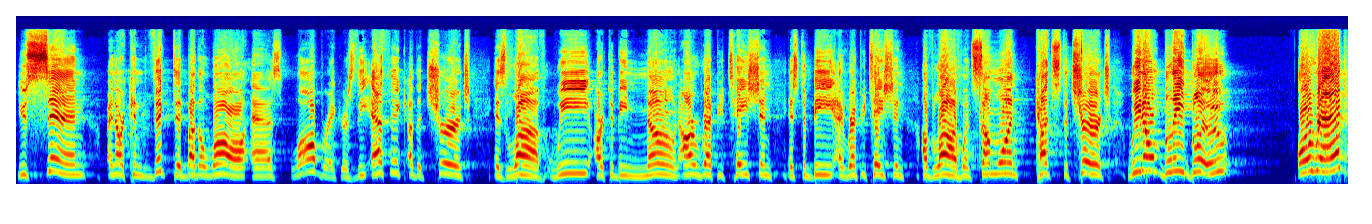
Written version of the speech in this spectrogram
you sin and are convicted by the law as lawbreakers. The ethic of the church is love. We are to be known. Our reputation is to be a reputation of love. When someone cuts the church, we don't bleed blue or red.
